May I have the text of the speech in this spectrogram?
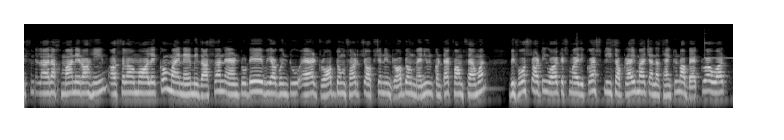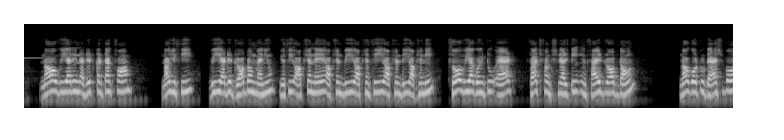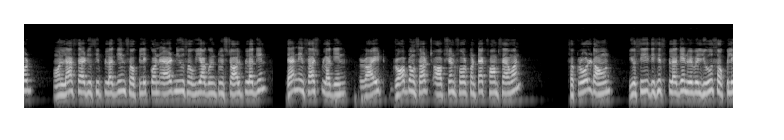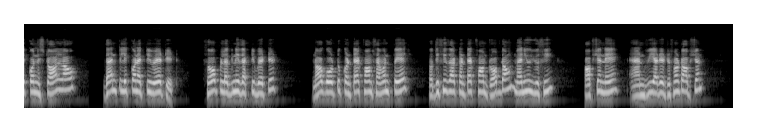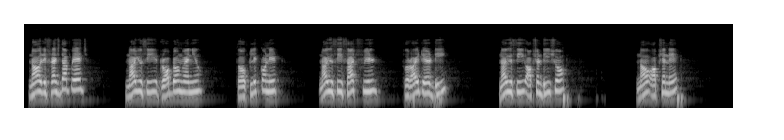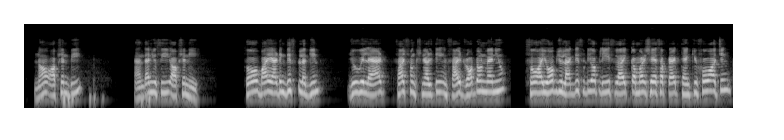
Bismillahirrahmanirrahim. Assalamu alaikum. My name is Hassan and today we are going to add drop down search option in drop down menu in contact form 7. Before starting work, it's my request please subscribe my channel. Thank you. Now back to our work. Now we are in edit contact form. Now you see we added drop down menu. You see option A, option B, option C, option D, option E. So we are going to add search functionality inside drop down. Now go to dashboard on left side you see plugin so click on add new. So we are going to install plugin. Then in search plugin write drop down search option for contact form 7 scroll down. You see this is plugin we will use. So click on install now. Then click on activate it. So plugin is activated. Now go to contact form 7 page. So this is our contact form drop down menu. You see option a and we added different option. Now refresh the page now you see drop down menu. So click on it. Now you see search field. So write here D. Now you see option D show. Now option A. Now option B. And then you see option E. So by adding this plugin, you will add search functionality inside drop down menu. So I hope you like this video. Please like, comment, share, subscribe. Thank you for watching.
